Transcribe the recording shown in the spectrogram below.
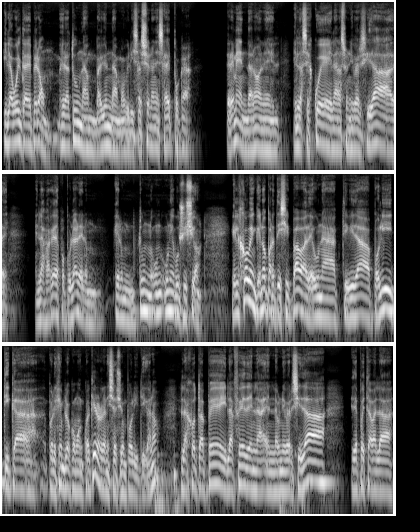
y la vuelta de Perón. Era tú una, había una movilización en esa época tremenda, ¿no? En, el, en las escuelas, en las universidades, en las barriadas populares, era, un, era una ebullición. El joven que no participaba de una actividad política, por ejemplo, como en cualquier organización política, ¿no? La JP y la FED en la, en la universidad, y después estaba la,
